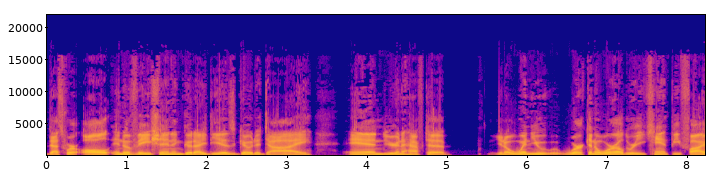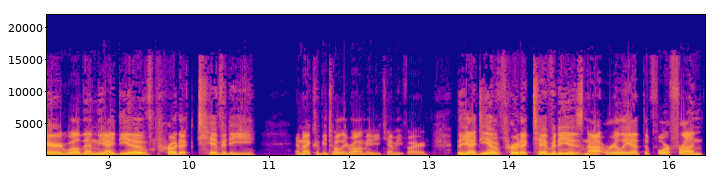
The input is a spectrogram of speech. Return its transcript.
that's where all innovation and good ideas go to die. And you're going to have to you know when you work in a world where you can't be fired well then the idea of productivity and I could be totally wrong. Maybe you can be fired. The idea of productivity is not really at the forefront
